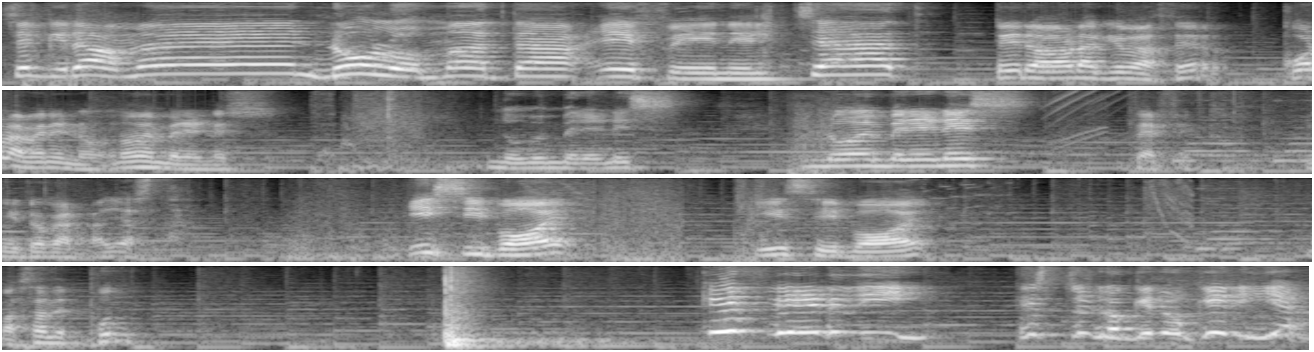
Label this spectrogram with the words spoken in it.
Check it out, man. No lo mata. F en el chat. Pero ahora, ¿qué va a hacer? Cola veneno. No me envenenes. No me envenenes. No me envenenes. Perfecto. Nitrocarga, ya está. Easy boy. Easy boy. Bastante. ¡Pum! ¡Qué cerdi! Esto es lo que no quería.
